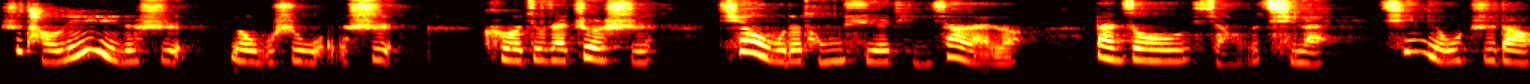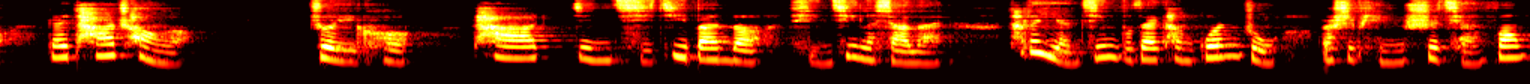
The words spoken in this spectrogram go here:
是陶丽丽的事，又不是我的事。可就在这时。跳舞的同学停下来了，伴奏响了起来。清流知道该他唱了。这一刻，他竟奇迹般的平静了下来。他的眼睛不再看观众，而是平视前方，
